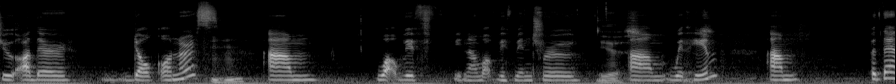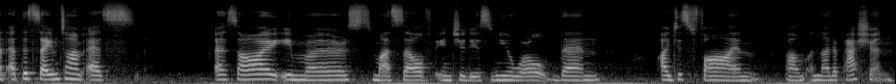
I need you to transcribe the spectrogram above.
to other dog owners. Mm-hmm. Um, what we've you know what we've been through Yes. um, with him. Um, but then at the same time, as as I immerse myself into this new world, then I just find um, another passion.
